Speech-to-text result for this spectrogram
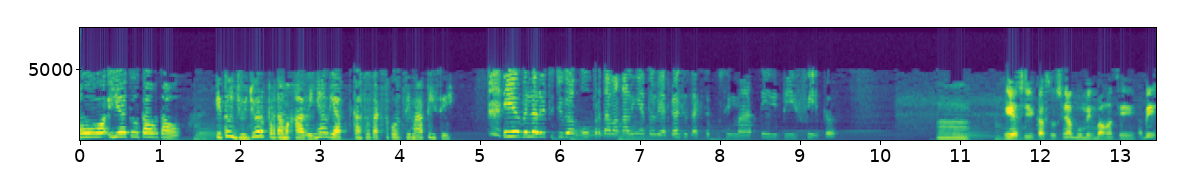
Oh iya tuh tahu-tahu. Itu jujur pertama kalinya lihat kasus eksekusi mati sih. Iya benar itu juga aku pertama kalinya tuh lihat kasus eksekusi mati di TV tuh. Hmm, iya sih kasusnya booming banget sih. Tapi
